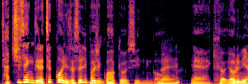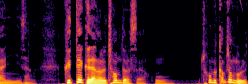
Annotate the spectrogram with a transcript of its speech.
자취생들의 특권이죠. 슬리퍼 신고 학교 올 수 있는 거. 네. 예, 그 여름이 아닌 이상. 그때 그 단어를 처음 들었어요. 음. 처음에 깜짝 놀랐,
